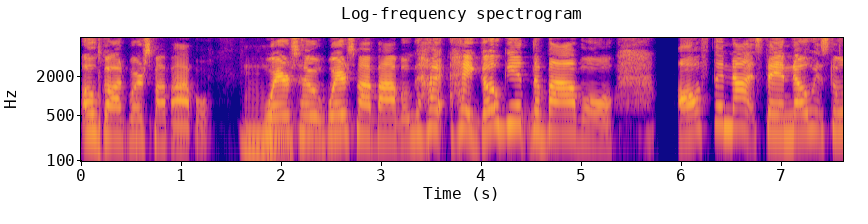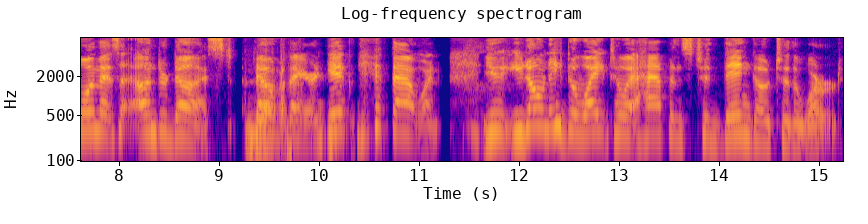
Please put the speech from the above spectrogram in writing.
"Oh God, where's my Bible?" Mm. Where's her, where's my Bible? Hey, go get the Bible off the nightstand. No, it's the one that's under dust yeah. over there. Get get that one. You you don't need to wait till it happens to then go to the word.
